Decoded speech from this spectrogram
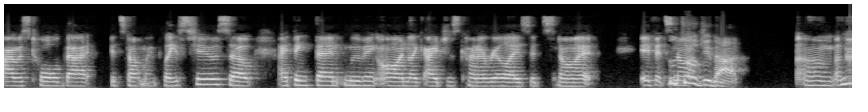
I was told that it's not my place to. So I think then moving on, like I just kind of realized it's not, if it's Who not, told you that? um, am I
